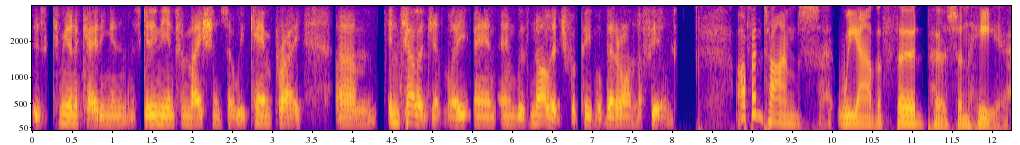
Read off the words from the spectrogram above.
is communicating and is getting the information so we can pray um, intelligently and, and with knowledge for people that are on the field. Oftentimes, we are the third person here,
